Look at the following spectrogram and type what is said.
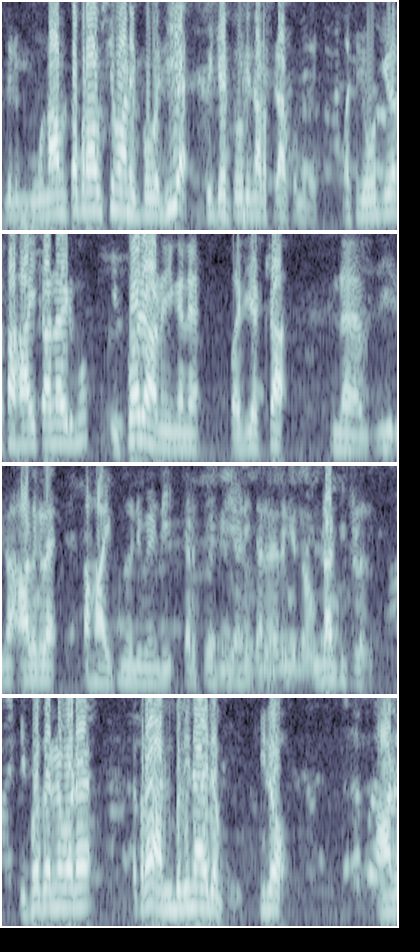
ഇതൊരു മൂന്നാമത്തെ പ്രാവശ്യമാണ് ഇപ്പോൾ വലിയ വിജയത്തോടെ നടപ്പിലാക്കുന്നത്. മറ്റ് രോഗികളെ സഹായിക്കാനായിരുന്നു. ഇപ്പോഴാണ് ഇങ്ങനെ പരിരക്ഷ ആളുകളെ സഹായിക്കുന്നതിന് വേണ്ടി തരത്തിലെ ബിരിയാണി ഉണ്ടാക്കിയിട്ടുള്ളത്. ഇപ്പോൾ തന്നെ ഇവിടെ എത്ര? അൻപതിനായിരം കിലോ ആണ്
